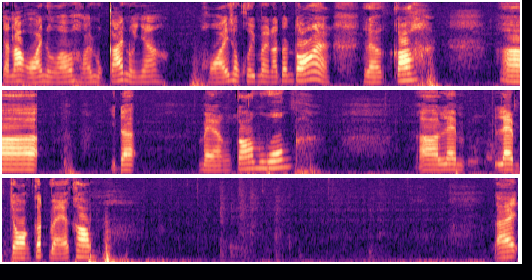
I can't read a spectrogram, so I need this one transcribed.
Cho nó hỏi nữa hỏi một cái nữa nha. Hỏi sau khi mà nó tính toán à là có à, gì ta? Bạn có muốn à, làm làm tròn kết vẽ không? Đấy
